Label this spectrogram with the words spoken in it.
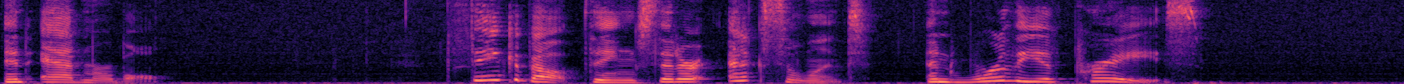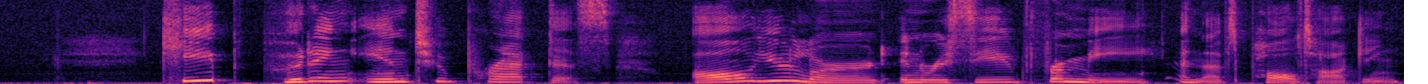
and admirable. Think about things that are excellent and worthy of praise. Keep putting into practice all you learned and received from me, and that's Paul talking,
